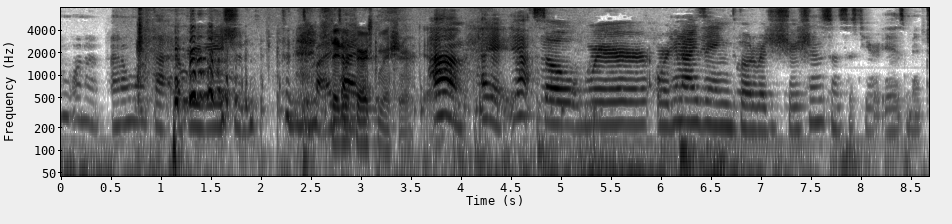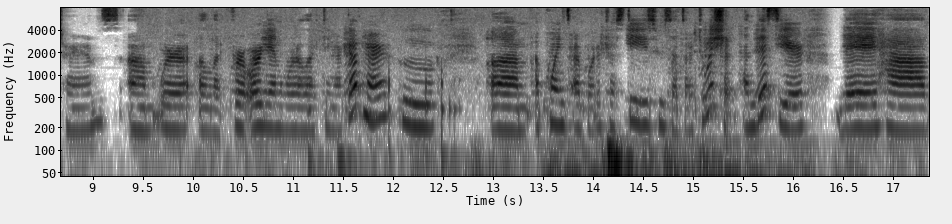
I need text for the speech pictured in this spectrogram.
don't want to. I don't want that abbreviation to my State title. Affairs Commissioner. Yeah. Um. Okay. Yeah. So we're organizing the voter registration since this year is midterms. Um. We're elect for Oregon. We're electing our governor, who um, appoints our board of trustees, who sets our tuition. And this year they have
